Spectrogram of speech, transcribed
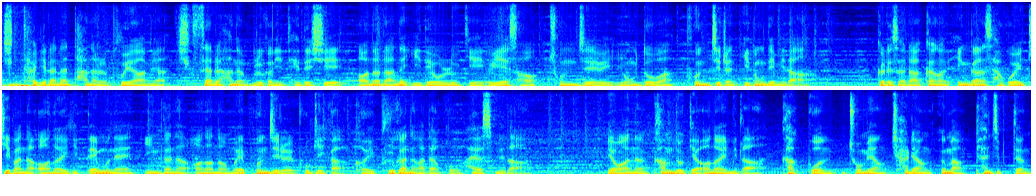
식탁이라는 단어를 부여하면 식사를 하는 물건이 되듯이 언어라는 이데올로기에 의해서 존재의 용도와 본질은 이동됩니다. 그래서 락강은 인간 사고에 기반한 언어이기 때문에 인간은 언어 너머의 본질을 보기가 거의 불가능하다고 하였습니다. 영화는 감독의 언어입니다. 각본, 조명, 촬영, 음악, 편집 등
